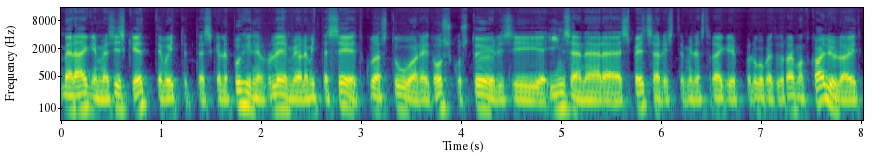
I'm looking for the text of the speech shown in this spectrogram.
me räägime siiski ettevõtjatest, kelle põhiline probleem ei ole mitte see, et kuidas tuua neid oskustöölisi, insenere, spetsialiste, millest räägib lugupeetud Raimond Kaljulaid.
